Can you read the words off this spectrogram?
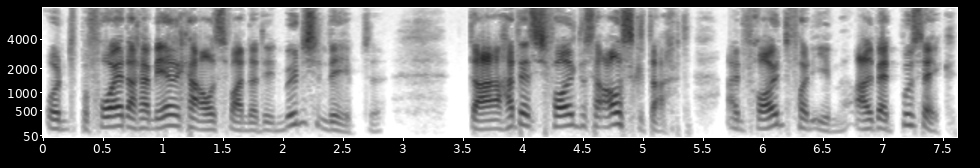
und bevor er nach Amerika auswanderte, in München lebte, da hat er sich Folgendes ausgedacht. Ein Freund von ihm, Albert Busseck,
